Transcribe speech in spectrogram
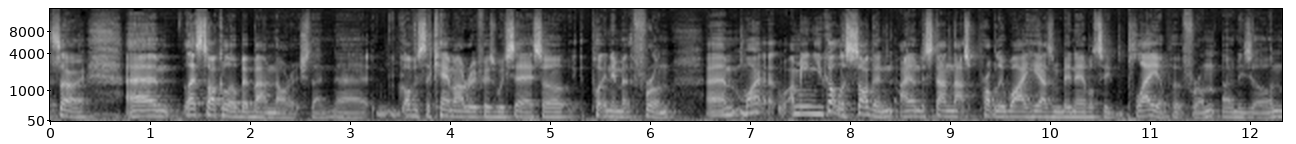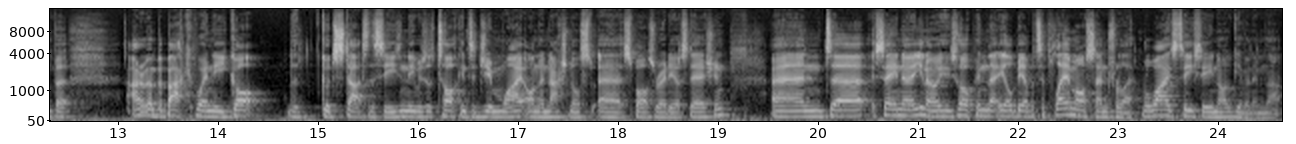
Sorry. Um, let's talk a little bit about Norwich then. Uh, obviously, Kemar Roofe, as we say, so putting him at the front. Um, why? I mean, you've got Lasogga. I understand that's probably why he hasn't been able to play up at front on his own. But I remember back when he got the good start to the season, he was talking to Jim White on a national uh, sports radio station. And uh, saying, uh, you know, he's hoping that he'll be able to play more centrally. Well, why is TC not giving him that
